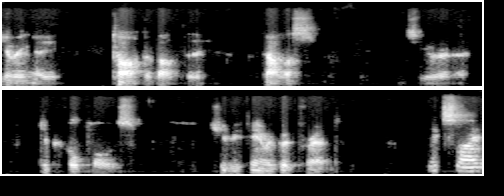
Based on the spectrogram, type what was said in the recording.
giving a talk about the palace. You See her in a typical pose. She became a good friend. Next slide.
